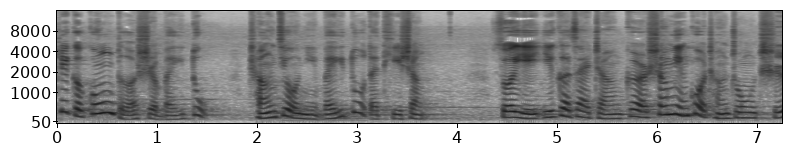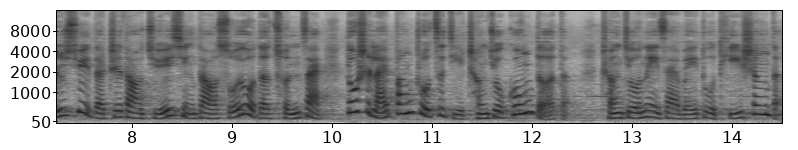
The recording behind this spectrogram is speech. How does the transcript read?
这个功德是维度，成就你维度的提升。所以，一个在整个生命过程中持续的知道觉醒到所有的存在都是来帮助自己成就功德的，成就内在维度提升的。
